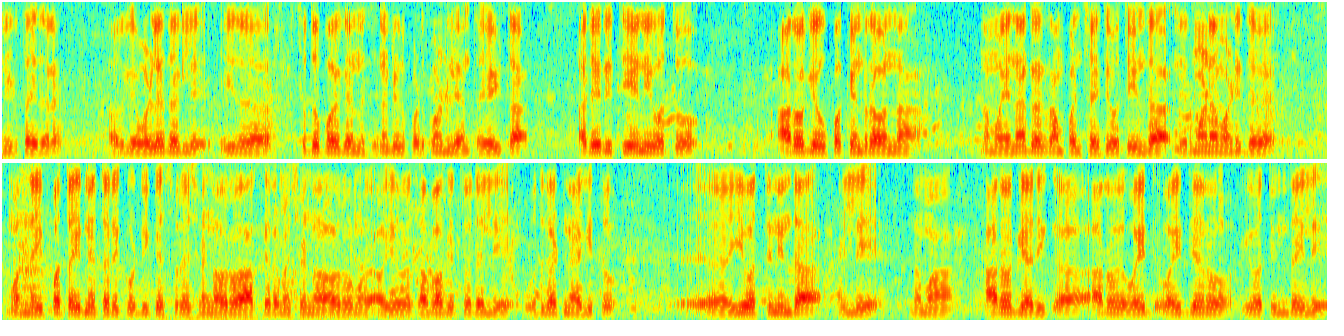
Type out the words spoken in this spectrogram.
ನೀಡ್ತಾ ಇದ್ದಾರೆ. ಅವ್ರಿಗೆ ಒಳ್ಳೆಯದಾಗಲಿ ಇದರ ಸದುಪಯೋಗವನ್ನು ಜನಗಳು ಪಡ್ಕೊಳ್ಳಿ ಅಂತ ಹೇಳ್ತಾ, ಅದೇ ರೀತಿ ಏನು ಇವತ್ತು ಆರೋಗ್ಯ ಉಪಕೇಂದ್ರವನ್ನು ನಮ್ಮ ಯನಾಗ್ರ ಗ್ರಾಮ ಪಂಚಾಯತಿ ವತಿಯಿಂದ ನಿರ್ಮಾಣ ಮಾಡಿದ್ದೇವೆ. ಮೊನ್ನೆ ಇಪ್ಪತ್ತೈದನೇ ತಾರೀಕು ಡಿ ಕೆ ಸುರೇಶ್ ಅವರು ಆರ್ ಕೆ ರಮೇಶ್ ಅವರು ಇವರ ಸಹಭಾಗಿತ್ವದಲ್ಲಿ ಉದ್ಘಾಟನೆ ಆಗಿತ್ತು. ಇವತ್ತಿನಿಂದ ಇಲ್ಲಿ ನಮ್ಮ ಆರೋಗ್ಯ ಅಧಿಕ ಆರೋಗ್ಯ ವೈದ್ಯ ವೈದ್ಯರು ಇವತ್ತಿನಿಂದ ಇಲ್ಲಿ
